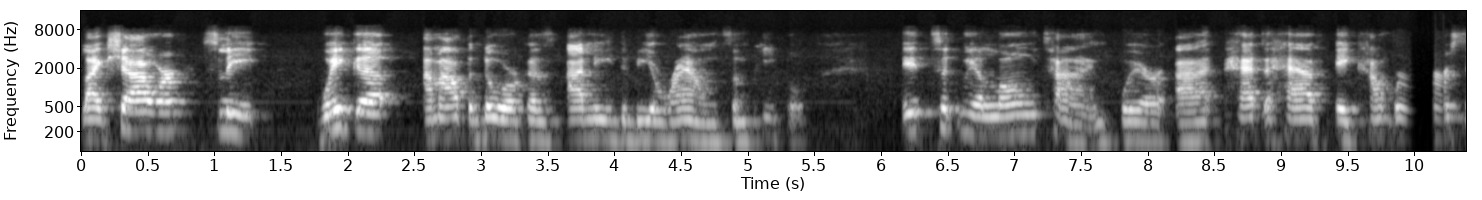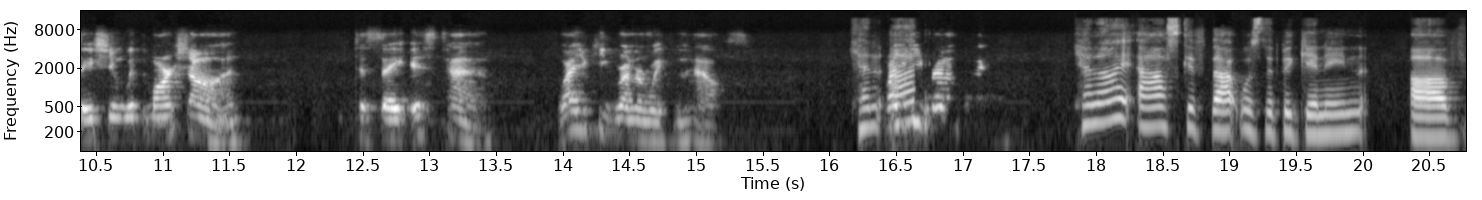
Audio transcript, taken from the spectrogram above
Like shower, sleep, wake up, I'm out the door because I need to be around some people. It took me a long time where I had to have a conversation with Marshawn to say it's time. Why you keep running away from the house? Can Why I can I ask if that was the beginning of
